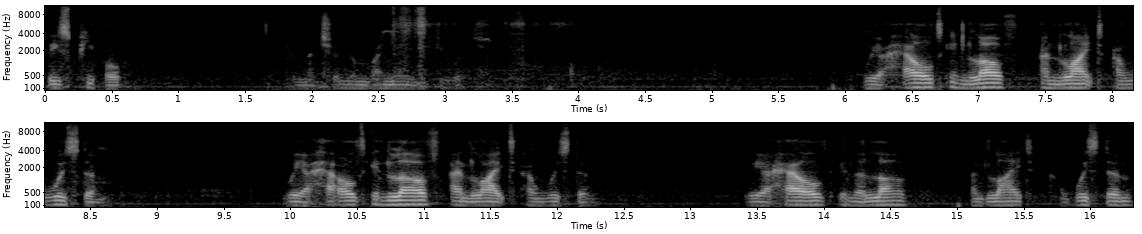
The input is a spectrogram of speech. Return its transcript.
these people. You can mention them by name if you wish. We are held in love and light and wisdom. We are held in love and light and wisdom. We are held in the love and light and wisdom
